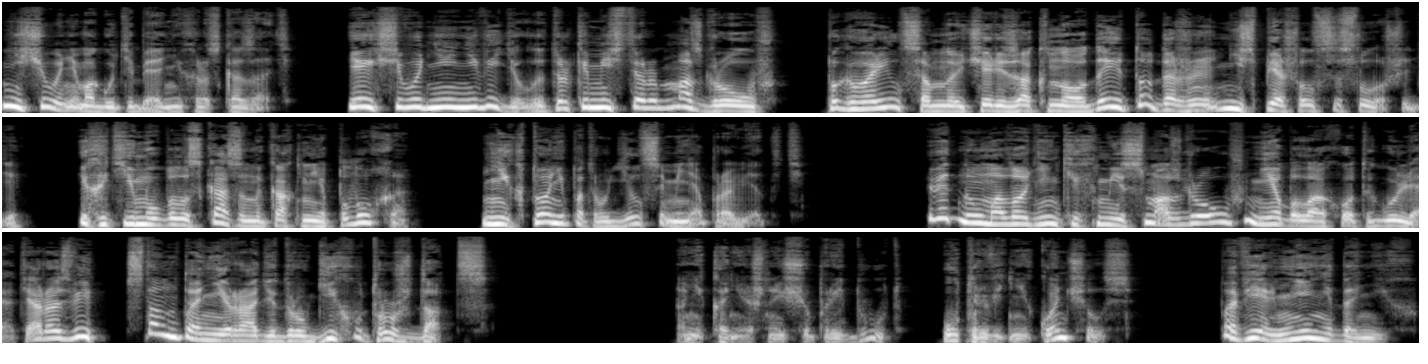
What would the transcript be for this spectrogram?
Ничего не могу тебе о них рассказать. Я их сегодня и не видел, и только мистер Масгроув поговорил со мной через окно, да и то даже не спешился с лошади. И хоть ему было сказано, как мне плохо, никто не потрудился меня проведать. Видно, у молоденьких мисс Масгроув не было охоты гулять, а разве станут они ради других утруждаться? Они, конечно, еще придут, утро ведь не кончилось. Поверь, мне не до них.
